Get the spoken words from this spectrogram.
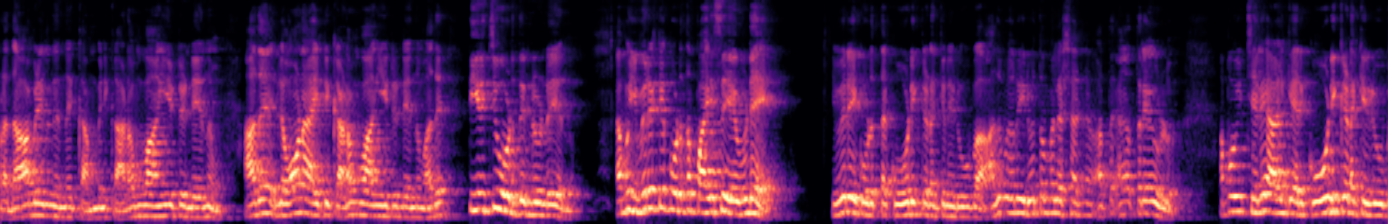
പ്രതാപനിൽ നിന്ന് കമ്പനി കടം വാങ്ങിയിട്ടുണ്ട് എന്നും അത് ലോണായിട്ട് കടം വാങ്ങിയിട്ടുണ്ട് എന്നും അത് തിരിച്ചു കൊടുത്തിട്ടുണ്ട് എന്നും. അപ്പോൾ ഇവരൊക്കെ കൊടുത്ത പൈസ എവിടെ? ഇവരെ കൊടുത്ത കോടിക്കണക്കിന് രൂപ. അത് വെറും ഇരുപത്തൊമ്പത് ലക്ഷം അത്രയേ ഉള്ളൂ. അപ്പോൾ ചില ആൾക്കാർ കോടിക്കണക്കിന് രൂപ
